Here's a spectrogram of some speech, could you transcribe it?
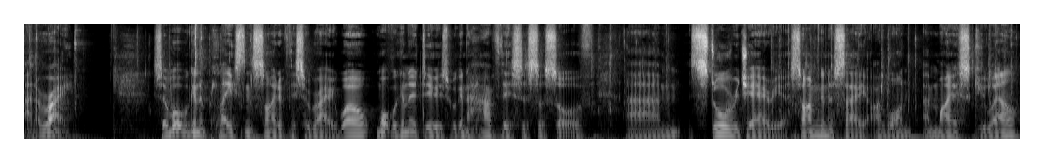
an array. So what we're going to place inside of this array? Well, what we're going to do is we're going to have this as a sort of um, storage area. So I'm going to say I want a MySQL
